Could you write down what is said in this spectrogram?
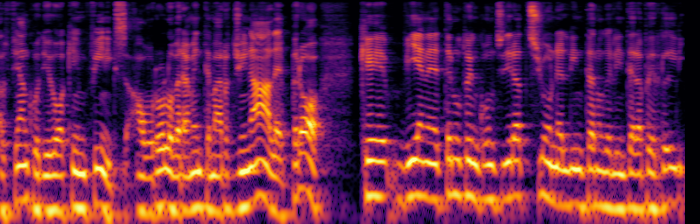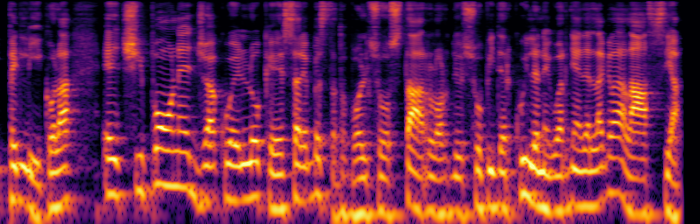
al fianco di Joaquin Phoenix, ha un ruolo veramente marginale, però che viene tenuto in considerazione all'interno dell'intera pellicola e ci pone già quello che sarebbe stato poi il suo Star-Lord, il suo Peter Quill nei Guardiani della Galassia,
